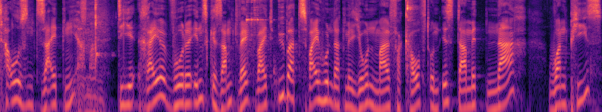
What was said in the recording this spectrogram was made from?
8000 Seiten. Ja, Mann. Die Reihe wurde insgesamt weltweit über 200 Millionen Mal verkauft und ist damit nach One Piece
